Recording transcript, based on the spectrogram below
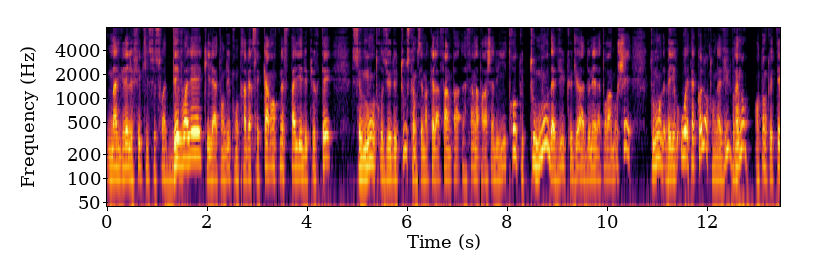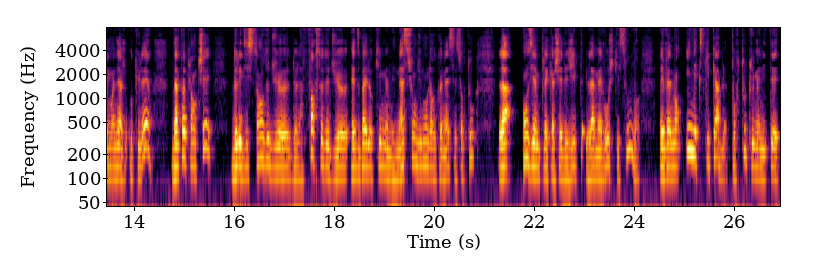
malgré le fait qu'il se soit dévoilé, qu'il ait attendu qu'on traverse les 49 paliers de pureté, se montre aux yeux de tous, comme c'est marqué à la fin, de la paracha de Yitro, que tout le monde a vu que Dieu a donné la Torah à Moshe. Tout le monde va dire où est ta colonne On a vu vraiment, en tant que témoignage oculaire, d'un peuple entier de l'existence de Dieu, de la force de Dieu, Etzba même les nations du monde le reconnaissent, et surtout la onzième plaie cachée d'Égypte, la mer Rouge qui s'ouvre, événement inexplicable pour toute l'humanité,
